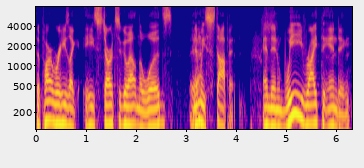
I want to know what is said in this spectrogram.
the part where he's like he starts to go out in the woods, then we stop it. And then we write the ending.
